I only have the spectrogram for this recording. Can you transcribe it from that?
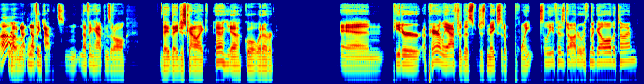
oh, no, no okay. nothing happens. Nothing happens at all. They they just kind of like, eh, yeah, cool, whatever. And Peter apparently after this just makes it a point to leave his daughter with Miguel all the time,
